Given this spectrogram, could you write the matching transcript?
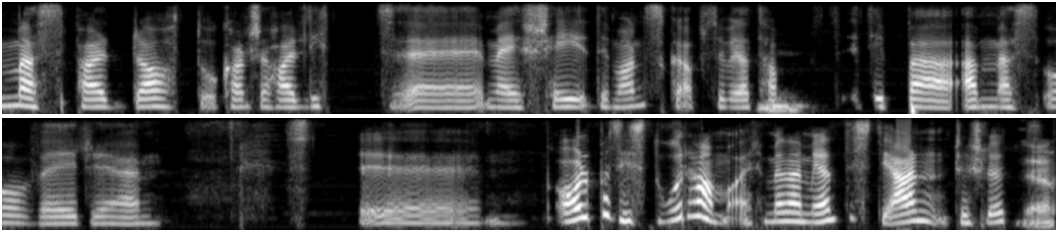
MS per dato kanskje har litt eh, mer shady mannskap, så vil jeg tapp- tippe MS over eh, eh, Jeg holdt på å si Storhamar, men jeg mente Stjernen til slutt. Ja.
